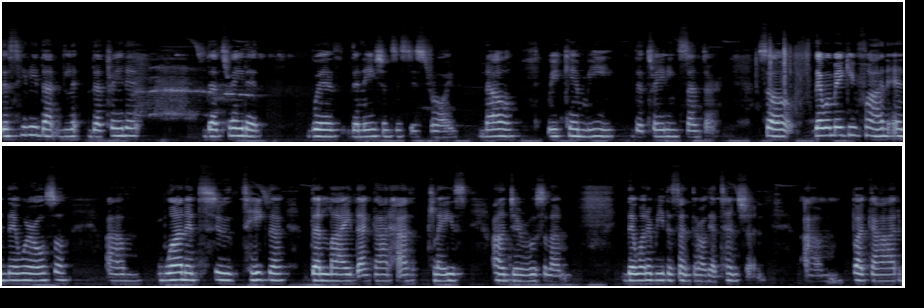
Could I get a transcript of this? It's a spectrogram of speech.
the city that that traded that traded with the nations is destroyed. Now we can be the trading center. So they were making fun, and they were also um, wanted to take the the light that God has placed on Jerusalem. They want to be the center of the attention, um, but God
